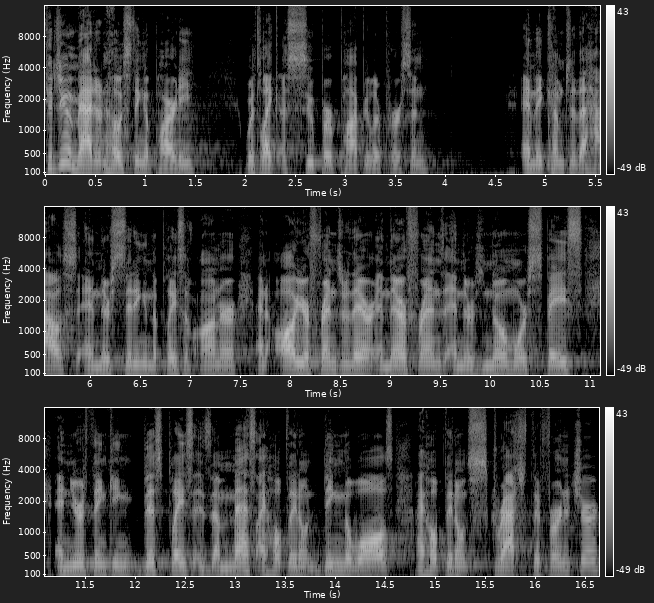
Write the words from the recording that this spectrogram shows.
Could you imagine hosting a party with like a super popular person? And they come to the house and they're sitting in the place of honor, and all your friends are there and their friends, and there's no more space. And you're thinking, this place is a mess. I hope they don't ding the walls. I hope they don't scratch the furniture.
